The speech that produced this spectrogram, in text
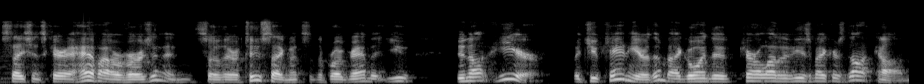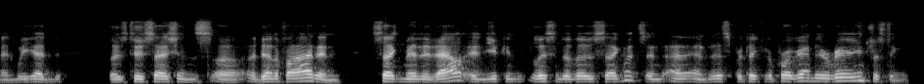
stations carry a half hour version, and so there are two segments of the program that you do not hear, but you can hear them by going to carolinanewsmakers.com. And we had those two sessions uh, identified and segmented out, and you can listen to those segments. And, and this particular program, they're very interesting.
